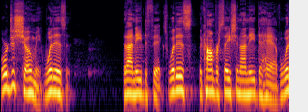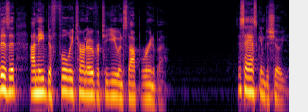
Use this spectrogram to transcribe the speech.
Lord, just show me what is it that I need to fix? What is the conversation I need to have? What is it I need to fully turn over to you and stop worrying about? Just ask Him to show you.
